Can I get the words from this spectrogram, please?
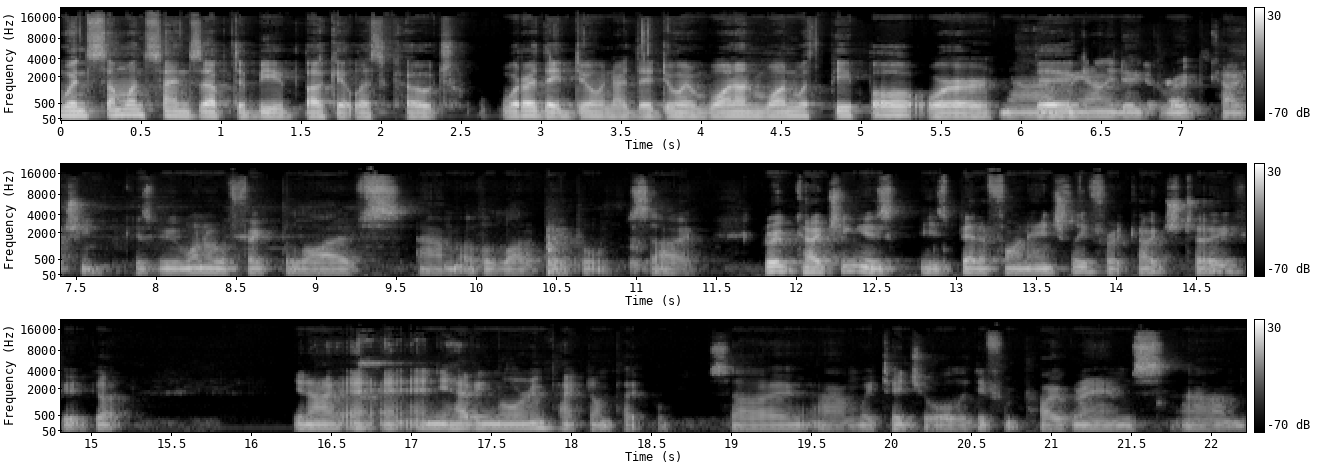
When someone signs up to be a bucket list coach, what are they doing? Are they doing one on one with people or no? Big? We only do group coaching because we want to affect the lives um, of a lot of people. So group coaching is is better financially for a coach too. If you've got you know, and, and, you're having more impact on people. So um, we teach you all the different programs, um,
